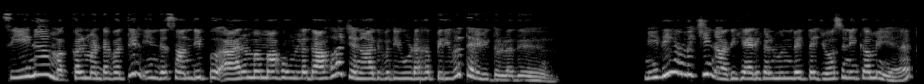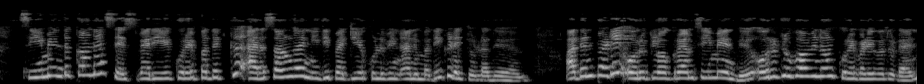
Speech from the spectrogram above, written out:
சீனா மக்கள் மண்டபத்தில் இந்த சந்திப்பு ஆரம்பமாக உள்ளதாக ஜனாதிபதி ஊடக பிரிவு தெரிவித்துள்ளது. நிதி அமைச்சின் அதிகாரிகள் முன்வைத்த யோசனைக்கமைய சீமேந்துக்கான செஸ் வரியை குறைப்பதற்கு அரசாங்க நிதி பற்றிய குழுவின் அனுமதி கிடைத்துள்ளது. அதன்படி ஒரு கிலோகிராம் சீமேந்து ஒரு ரூபாவினால் குறைவடைவதுடன்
